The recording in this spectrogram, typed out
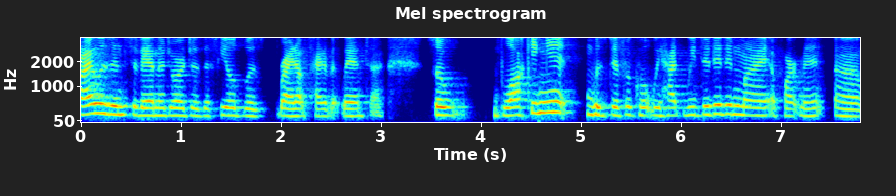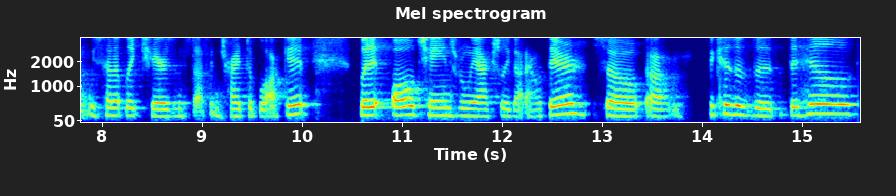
I was in Savannah, Georgia. The field was right outside of Atlanta. So blocking it was difficult. We had we did it in my apartment uh, we set up like chairs and stuff and tried to block it but it all changed when we actually got out there. So um, because of the the hill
